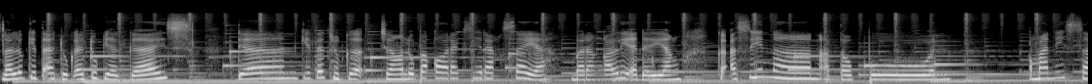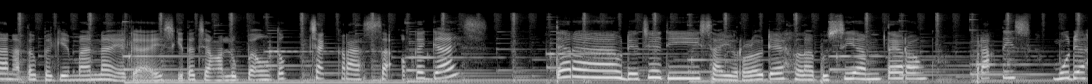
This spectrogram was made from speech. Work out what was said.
Lalu kita aduk-aduk ya guys dan kita juga jangan lupa koreksi raksa ya. Barangkali ada yang keasinan ataupun kemanisan atau bagaimana ya guys. Kita jangan lupa untuk cek rasa oke okay, guys? Tara udah jadi. Sayur lodeh labu siam terong. Praktis mudah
